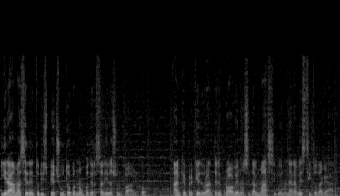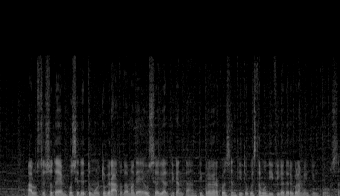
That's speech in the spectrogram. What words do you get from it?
Irama si è detto dispiaciuto per non poter salire sul palco, anche perché durante le prove non si dà il massimo e non era vestito da gara. Allo stesso tempo si è detto molto grato ad Amadeus e agli altri cantanti per aver consentito questa modifica del regolamento in corsa.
